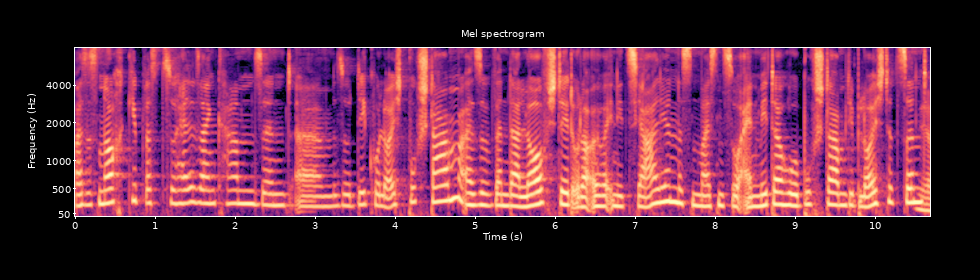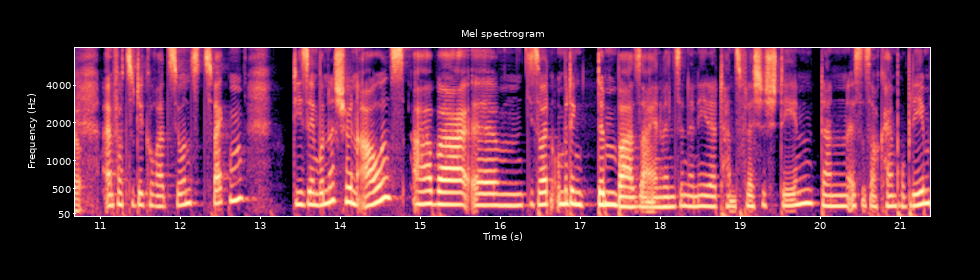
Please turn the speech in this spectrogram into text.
Was es noch gibt, was zu hell sein kann, sind ähm, so Deko-Leuchtbuchstaben. Also wenn da Love steht oder eure Initialien, das sind meistens so ein Meter hohe Buchstaben, die beleuchtet sind, Ja. einfach zu Dekorationszwecken. Die sehen wunderschön aus, aber ähm, die sollten unbedingt dimmbar sein, wenn sie in der Nähe der Tanzfläche stehen. Dann ist es auch kein Problem.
